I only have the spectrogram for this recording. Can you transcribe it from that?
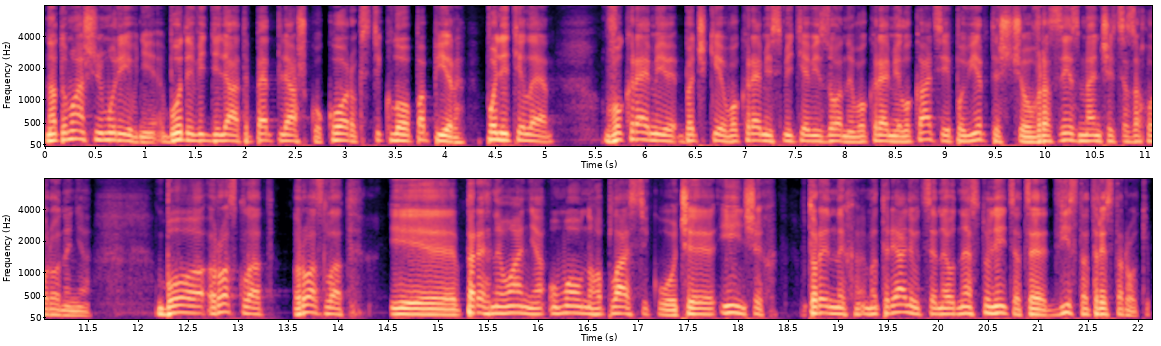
на домашньому рівні буде відділяти пет-пляшку, корок, стекло, папір, поліетилен в окремі бачки, в окремі сміттєві зони, в окремі локації, повірте, що в рази зменшиться захоронення. Бо розклад, розлад і перегнивання умовного пластику чи інших вторинних матеріалів це не одне століття, це 200-300 років.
